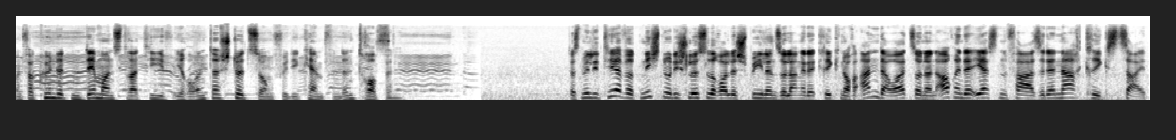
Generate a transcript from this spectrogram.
und verkündeten demonstrativ ihre Unterstützung für die kämpfenden Truppen. Das Militär wird nicht nur die Schlüsselrolle spielen, solange der Krieg noch andauert, sondern auch in der ersten Phase der Nachkriegszeit.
